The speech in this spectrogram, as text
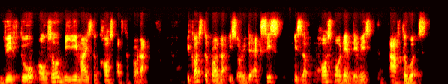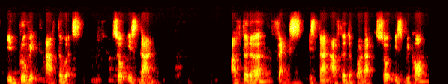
With to also minimize the cost of the product. Because the product is already exists, is a post-mortem, that means afterwards, improve it afterwards. So it's done after the facts. It's done after the product. So it's because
